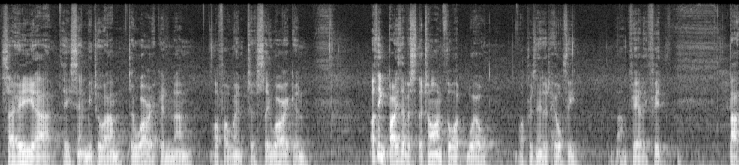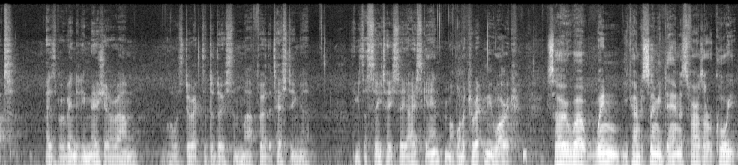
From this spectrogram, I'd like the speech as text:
So he, uh, he sent me to, um, to Warwick, and um, off I went to see Warwick. And I think both of us at the time thought, well, I presented healthy, I'm fairly fit. But as a preventative measure, um, I was directed to do some uh, further testing. Uh, I think it's a CTCA scan. You might want to correct me, Warwick. So uh, when you came to see me, Dan, as far as I recall, you-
